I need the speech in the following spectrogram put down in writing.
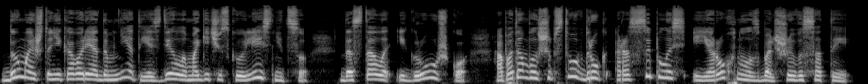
Думая, что никого рядом нет, я сделала магическую лестницу, достала игрушку, а потом волшебство вдруг рассыпалось, и я рухнула с большой высоты.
